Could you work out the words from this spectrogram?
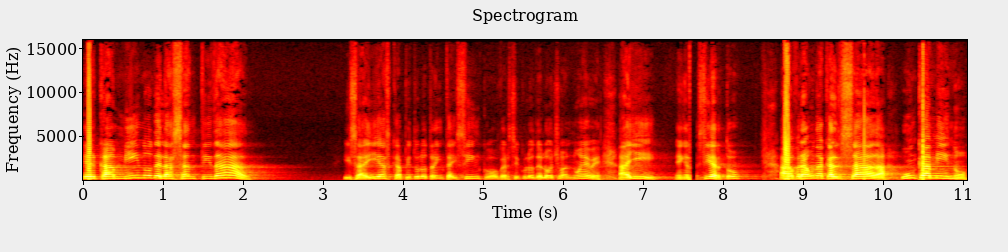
el camino de la santidad. Isaías capítulo 35, versículos del 8 al 9. Allí, en el desierto, habrá una calzada, un camino,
